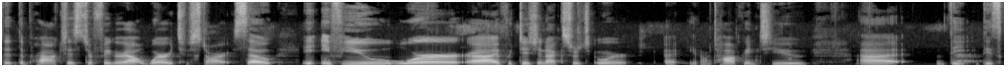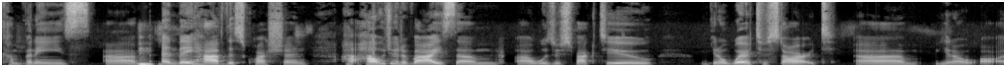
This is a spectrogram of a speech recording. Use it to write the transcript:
the, the practice to figure out where to start. So if you were, uh, if Diginex or, uh, you know, talking to uh, the, these companies um, mm. and they have this question, how, how would you advise them uh, with respect to, you know, where to start? Um, you know, on,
